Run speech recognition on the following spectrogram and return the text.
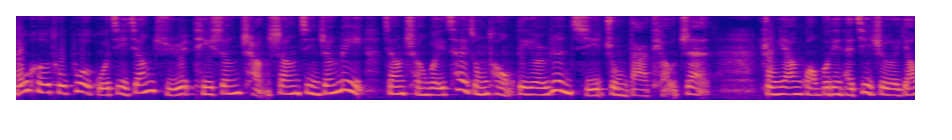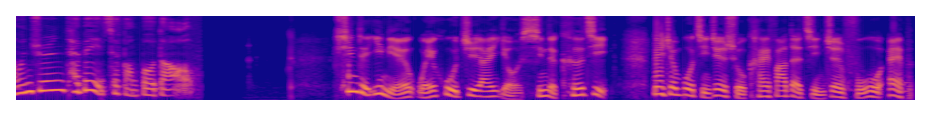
如何突破国际僵局，提升厂商竞争力，将成为。蔡总统第二任期重大挑战。中央广播电台记者杨文军台北采访报道。新的一年，维护治安有新的科技。内政部警政署开发的警政服务 App，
